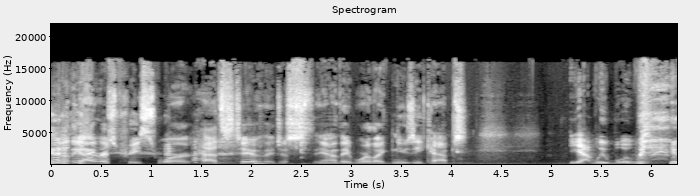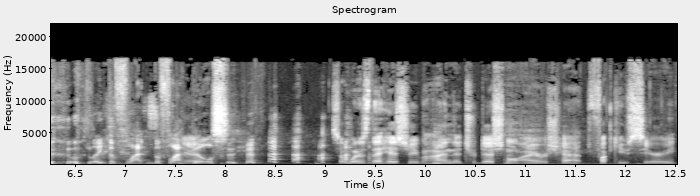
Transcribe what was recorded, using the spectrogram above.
No, the Irish priests wore hats too. They just you know they wore like newsy caps. Yeah, we, we like the flat the flat Yeah. bills. So what is the history behind the traditional Irish hat? Fuck you, Siri.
